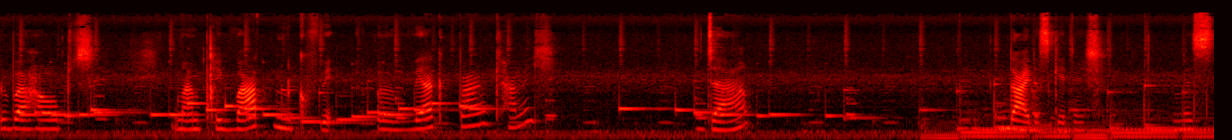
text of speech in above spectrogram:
überhaupt in meinem privaten que äh, Werkbank kann ich da? Nein, das geht nicht. Mist.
